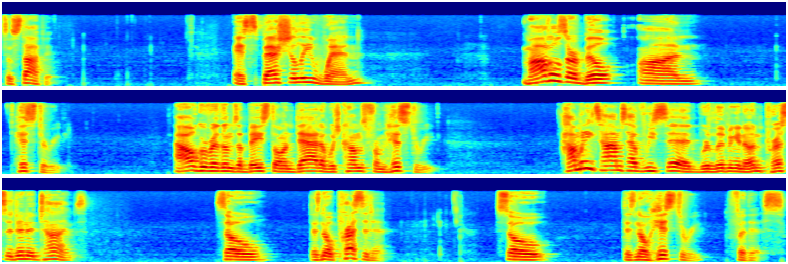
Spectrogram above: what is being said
So stop it. Especially when models are built on history. Algorithms are based on data which comes from history. How many times have we said we're living in unprecedented times? So there's no precedent. So there's no history for this.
